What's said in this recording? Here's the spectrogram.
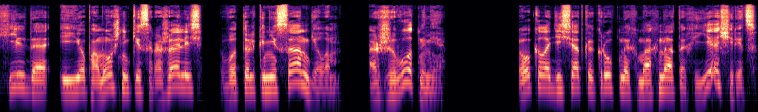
Хильда и ее помощники сражались вот только не с ангелом, а с животными. Около десятка крупных мохнатых ящериц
